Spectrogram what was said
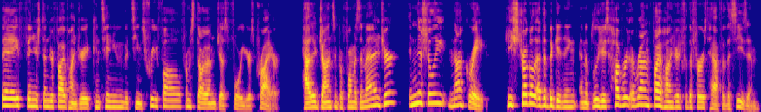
They finished under 500, continuing the team's free fall from stardom just four years prior. How did Johnson perform as a manager? Initially, not great. He struggled at the beginning, and the Blue Jays hovered around 500 for the first half of the season.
